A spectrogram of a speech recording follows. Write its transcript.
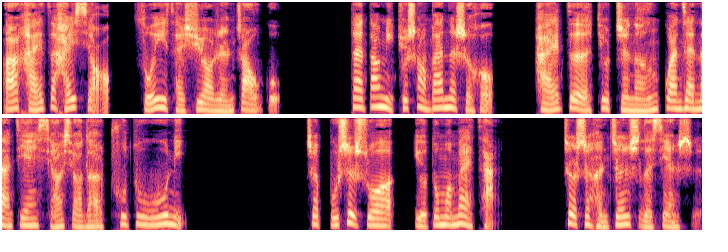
而孩子还小，所以才需要人照顾。但当你去上班的时候，孩子就只能关在那间小小的出租屋里。这不是说有多么卖惨，这是很真实的现实。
